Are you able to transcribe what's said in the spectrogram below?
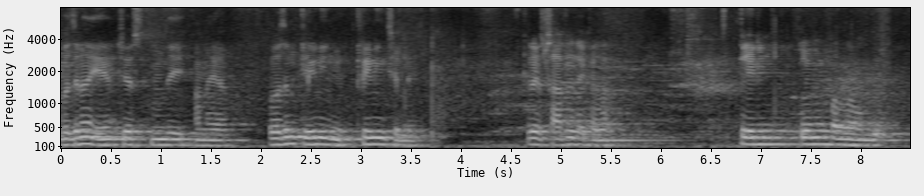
వదిన ఏం చేస్తుంది? అన్నయ్య. వదిన క్లీనింగ్ క్లీనింగ్ చెల్లి. రేపు సాటర్డే కదా. క్లీనింగ్ క్లీనింగ్ పనిలో ఉంది.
